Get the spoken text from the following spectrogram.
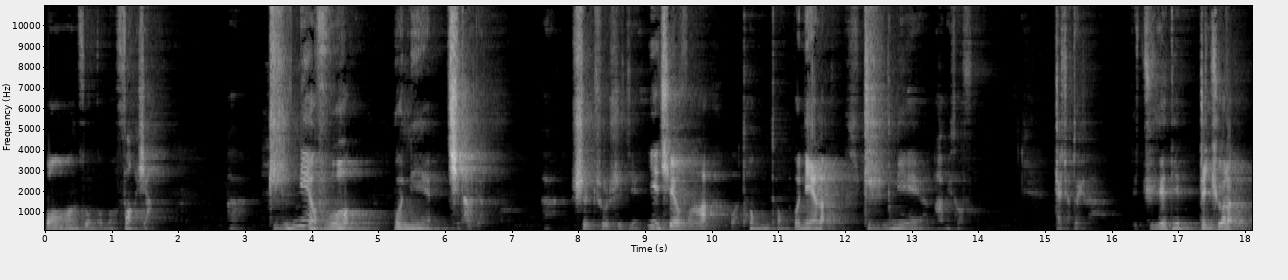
帮助我们放下。啊，只念佛不念其他的。啊，世出世间一切法我通通不念了，只念阿弥陀佛，这就对了，决定正确了。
